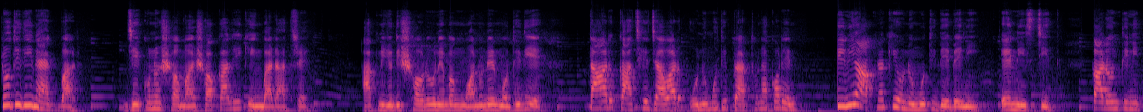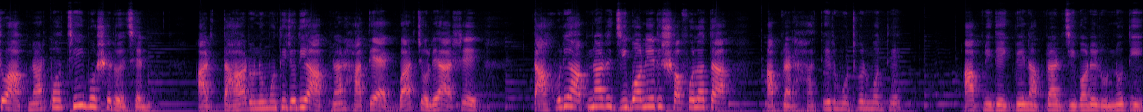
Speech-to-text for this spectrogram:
প্রতিদিন একবার যে কোনো সময় সকালে কিংবা রাত্রে। আপনি যদি স্মরণ এবং মননের মধ্যে দিয়ে তার কাছে যাওয়ার অনুমতি প্রার্থনা করেন, তিনি আপনাকে অনুমতি দেবেনই, এ নিশ্চিত। কারণ তিনি তো আপনার পথেই বসে রয়েছেন। আর তার অনুমতি যদি আপনার হাতে একবার চলে আসে, তাহলে আপনার জীবনের সফলতা আপনার হাতের মুঠোর মধ্যে। আপনি দেখবেন আপনার জীবনের উন্নতি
